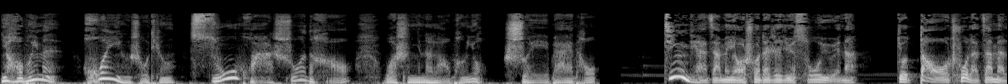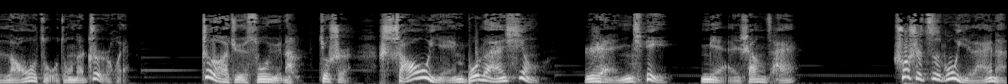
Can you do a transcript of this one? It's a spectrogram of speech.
你好，朋友们，欢迎收听。俗话说得好，我是您的老朋友水白头。今天咱们要说的这句俗语呢，就道出了咱们老祖宗的智慧。这句俗语呢，就是“少饮不乱性，忍气免伤财”。说是自古以来呢，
